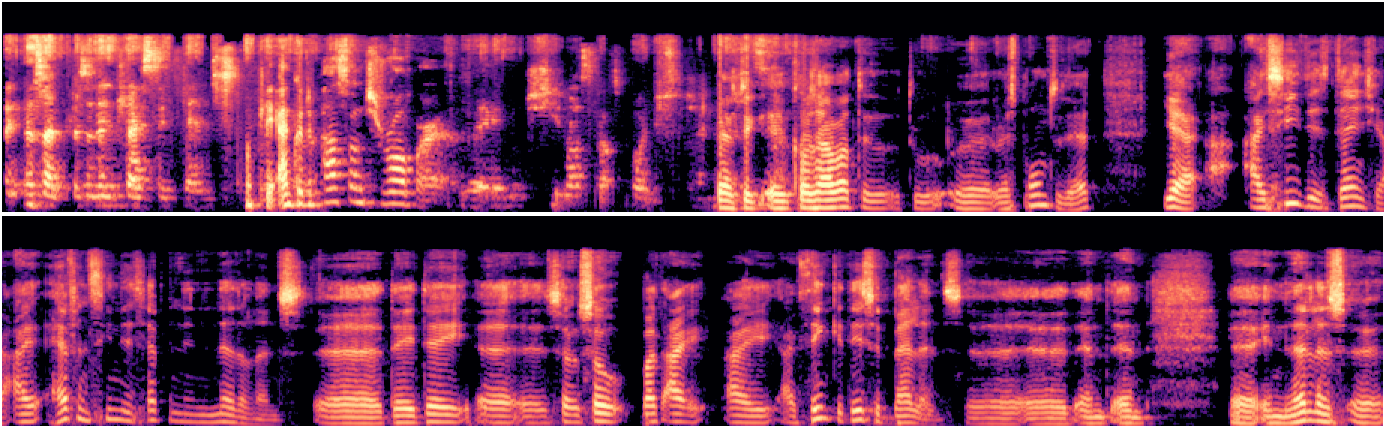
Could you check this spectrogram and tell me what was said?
think there's a, there's an interesting tension. Okay, I'm going to pass on to Robert. She lost that point. Yes, because I want to, to uh, respond to that. Yeah, I I see this danger. I haven't seen this happen in the Netherlands. Uh, they, they, uh, uh, so, so, but I, I, I think it is a balance. Uh, uh, and, and uh, in the Netherlands, uh,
